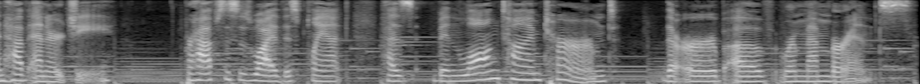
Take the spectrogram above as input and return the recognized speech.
and have energy. Perhaps this is why this plant has been long time termed the herb of remembrance.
